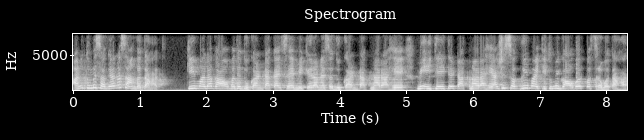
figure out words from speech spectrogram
आणि तुम्ही सगळ्यांना सांगत आहात की मला गावामध्ये दुकान टाकायचं आहे मी किराण्याचं दुकान टाकणार आहे मी इथे इथे टाकणार आहे अशी सगळी माहिती तुम्ही गावभर पसरवत आहात.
